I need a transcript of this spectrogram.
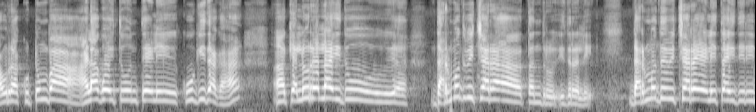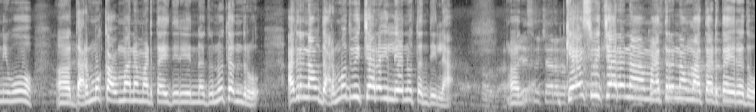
ಅವರ ಕುಟುಂಬ ಹಾಳಾಗೋಯ್ತು ಅಂತೇಳಿ ಕೂಗಿದಾಗ ಕೆಲವರೆಲ್ಲ ಇದು ಧರ್ಮದ ವಿಚಾರ ತಂದರು ಇದರಲ್ಲಿ. ಧರ್ಮದ ವಿಚಾರ ಎಳಿತಾ ಇದ್ದೀರಿ ನೀವು ಧರ್ಮಕ್ಕೆ ಅವಮಾನ ಮಾಡ್ತಾ ಇದ್ದೀರಿ ಅನ್ನೋದನ್ನು ತಂದರು. ಆದರೆ ನಾವು ಧರ್ಮದ ವಿಚಾರ ಇಲ್ಲೇನೂ ತಂದಿಲ್ಲ. ಕೇಸ್ ವಿಚಾರನ ಮಾತ್ರ ನಾವು ಮಾತಾಡ್ತಾ ಇರೋದು.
